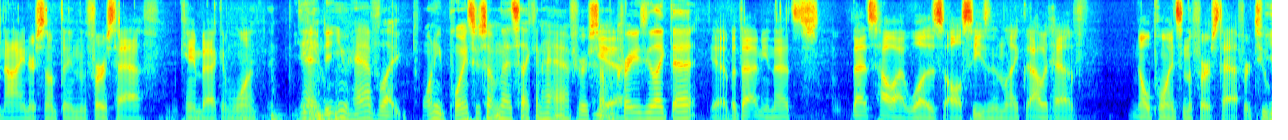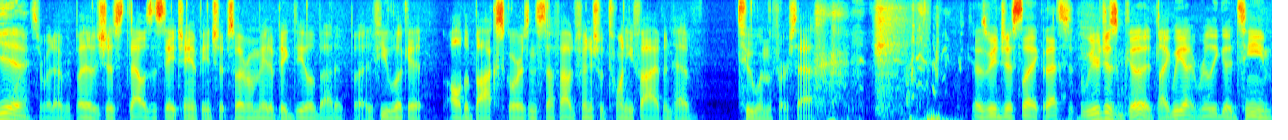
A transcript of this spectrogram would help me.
nine or something in the first half. We came back and won. Yeah, didn't you have like 20 points or something that second half or something Yeah. crazy like that? Yeah, but that I mean that's that's how I was all season. Like I would have no points in the first half or two Yeah. points or whatever. But it was just that was the state championship, so everyone made a big deal about it. But if you look at all the box scores and stuff, I would finish with 25 and have two in the first half. because we just like that's we were just good. Like we had a really good team,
